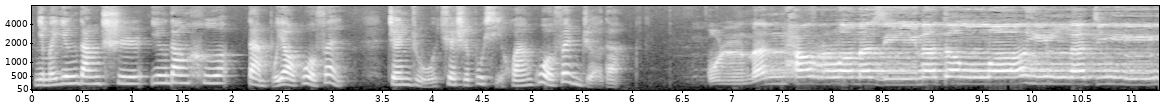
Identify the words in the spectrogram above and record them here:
你们应当吃，应当喝，但不要过分。真主却是不喜欢过分者的。 قل من حرم زينة الله التي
